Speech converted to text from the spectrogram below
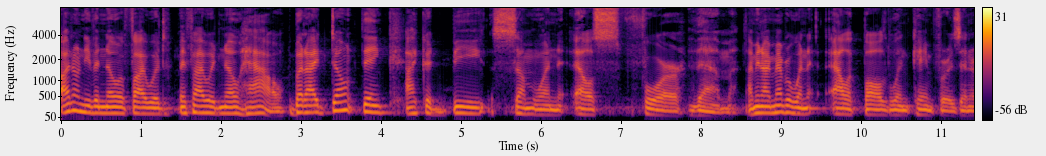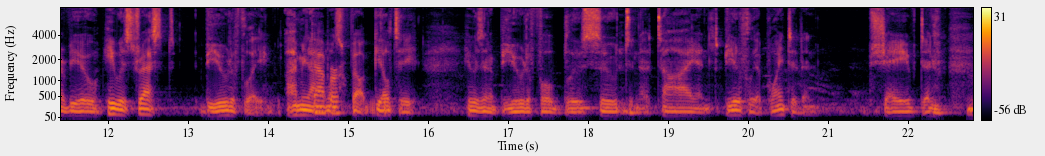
I don't even know if I would if I would know how. But I don't think I could be someone else for them. I mean, I remember when Alec Baldwin came for his interview, he was dressed beautifully. I mean, I almost felt guilty. He was in a beautiful blue suit and a tie and beautifully appointed and shaved and hmm.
